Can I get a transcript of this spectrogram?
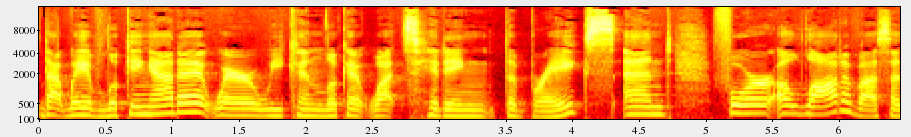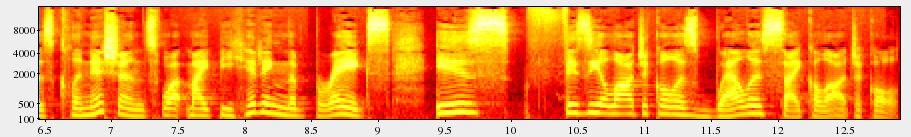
that way of looking at it where we can look at what's hitting the brakes. And for a lot of us as clinicians, what might be hitting the brakes is physiological as well as psychological.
